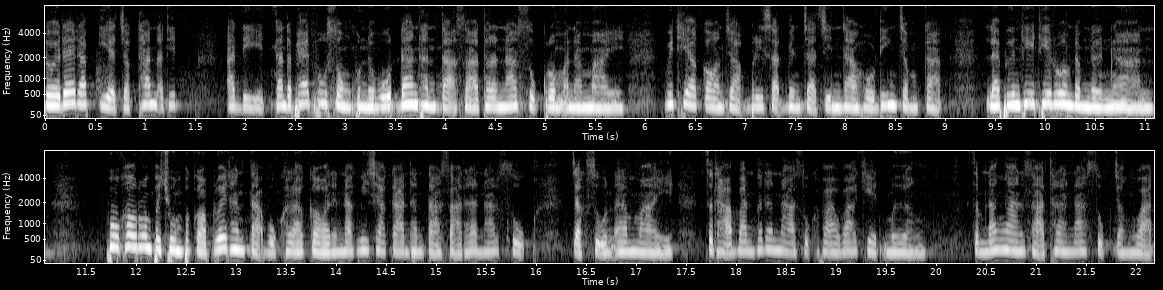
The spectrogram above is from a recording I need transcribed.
โดยได้รับเกียรติจากท่านอาทิตย์อดีตทันตแพทย์ผู้ทรงคุณวุฒิด้านทันตสาธารณสุขกรมอนามัย วิทยากรจากบริษัทเบญจจินดาโฮลดิ้งจำกัด และพื้นที่ที่ร่วมดำเนินงาน ผู้เข้าร่วมประชุมประกอบด้วยทันตบุคลากรและนักวิชาการทันตสาธารณสุข จากศูนย์อนามัย สถาบันพัฒนาสุขภาวะเขตเมือง สำนักงานสาธารณสุขจังหวัด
